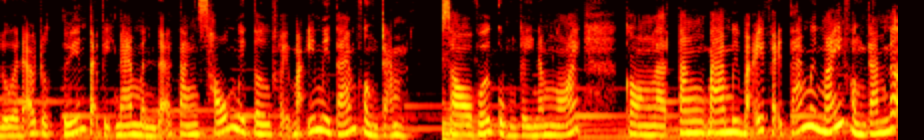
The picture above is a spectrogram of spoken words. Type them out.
lừa đảo trực tuyến tại Việt Nam mình đã tăng 64,78% so với cùng kỳ năm ngoái, còn là tăng 37,80 mấy phần trăm đó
